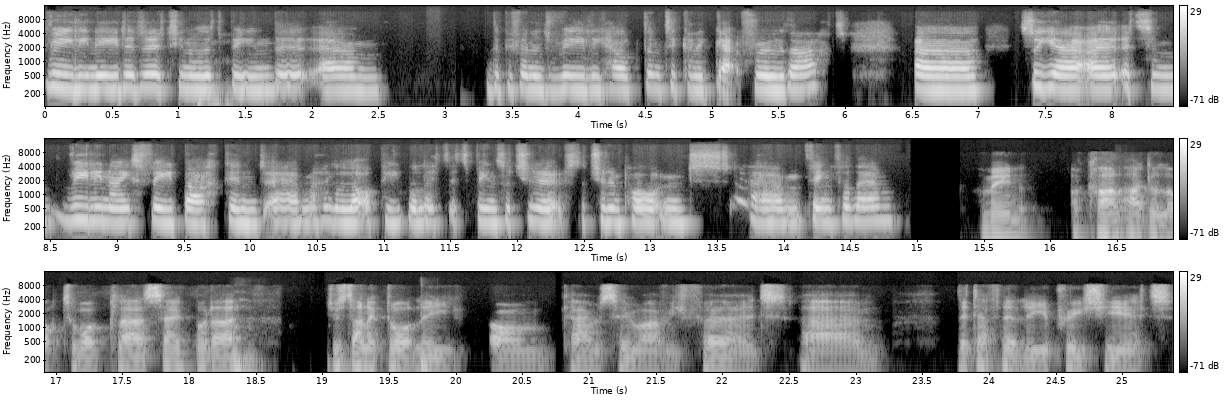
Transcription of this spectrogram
really needed it. You know, it's mm-hmm. been the um, the befrienders really helped them to kind of get through that. Uh, so yeah, I, it's some really nice feedback, and um, I think a lot of people it's, it's been such a such an important um, thing for them. I mean, I can't add a lot to what Claire said, but uh, mm-hmm. just anecdotally from carers who I referred, um, they definitely appreciate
